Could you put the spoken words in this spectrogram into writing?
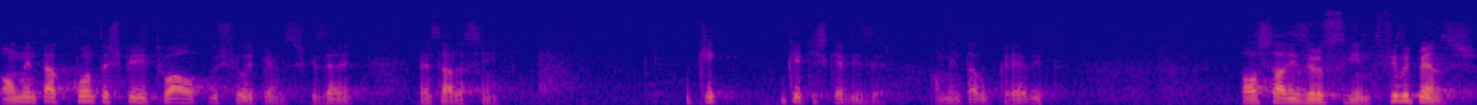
aumenta a conta espiritual dos filipenses, se quiserem pensar assim. O que, é, o que é que isto quer dizer? Aumentar o crédito? Paulo está a dizer o seguinte: Filipenses,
